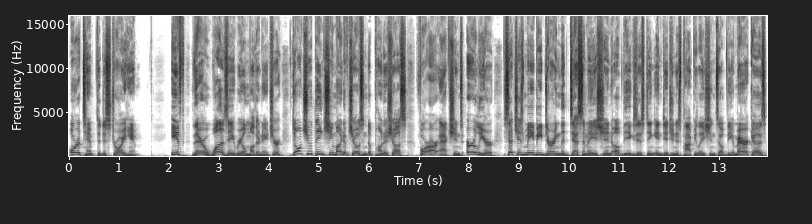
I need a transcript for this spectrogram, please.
or attempt to destroy him. If there was a real Mother Nature, don't you think she might have chosen to punish us for our actions earlier, such as maybe during the decimation of the existing indigenous populations of the Americas,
